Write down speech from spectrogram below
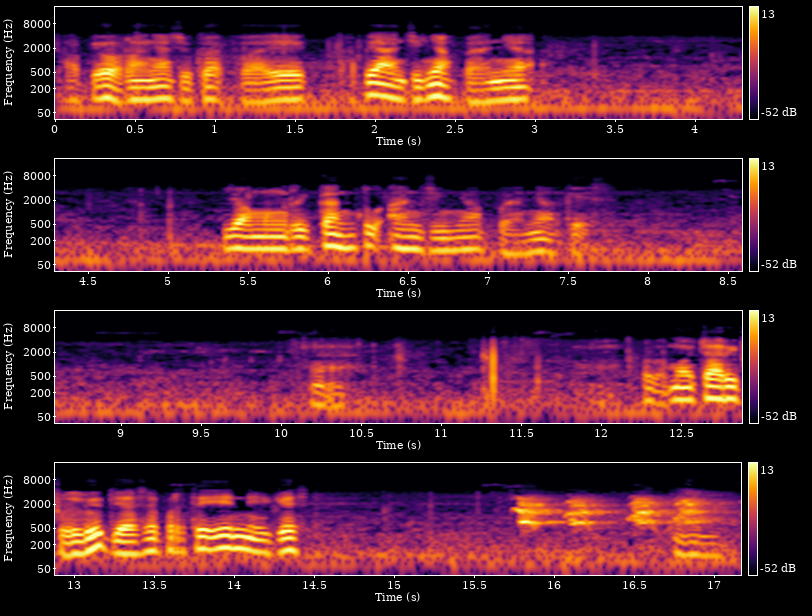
Tapi orangnya juga baik. Tapi anjingnya banyak. Yang mengerikan tuh anjingnya banyak guys. Nah. Kalau mau cari belut ya seperti ini guys. Nah,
